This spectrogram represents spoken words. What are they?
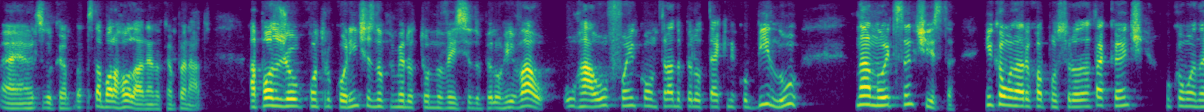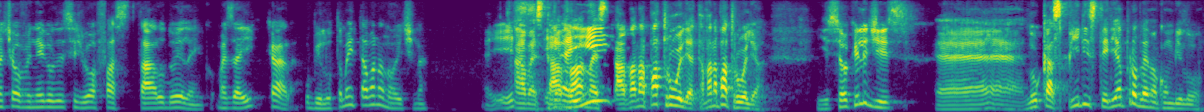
é, antes, do, antes da bola rolar né, no campeonato. Após o jogo contra o Corinthians no primeiro turno vencido pelo rival, o Raul foi encontrado pelo técnico Bilu na noite santista. Incomodado com a postura do atacante, o comandante Alvinegro decidiu afastá-lo do elenco. Mas aí, cara, o Bilu também estava na noite, né? Esse, ah, mas estava aí... mas na patrulha, estava na patrulha. Isso é o que ele disse. É, Lucas Pires teria problema com o Bilu.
